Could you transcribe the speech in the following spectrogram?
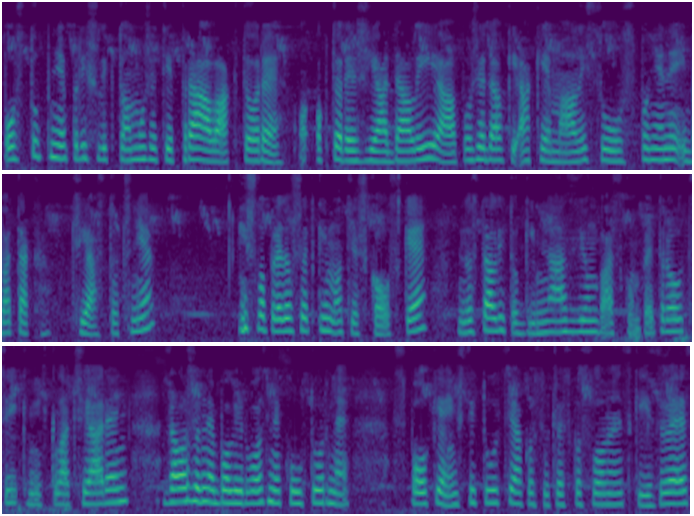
postupne prišli k tomu, že tie práva, ktoré, o ktoré žiadali a požiadavky, aké mali, sú splnené iba tak čiastočne. Išlo predovšetkým o tie školské. Dostali to gymnázium v Barskom Petrovci, knih tlačiareň. Založené boli rôzne kultúrne spolky a inštitúcie, ako sú Československý zväz,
